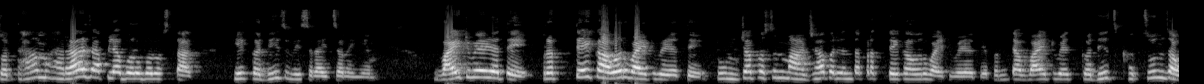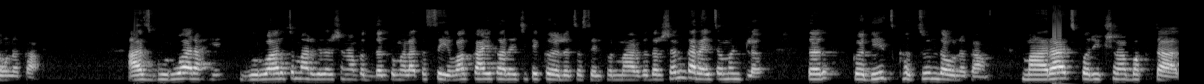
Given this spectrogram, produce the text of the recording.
स्वतः महाराज आपल्या बरोबर असतात हे कधीच विसरायचं नाहीये. वाईट वेळ येते प्रत्येकावर वाईट वेळ येते. तुमच्यापासून माझ्यापर्यंत प्रत्येकावर वाईट वेळ येते. पण त्या वाईट वेळेत कधीच खचून जाऊ नका. आज गुरुवार आहे. गुरुवारचं मार्गदर्शनाबद्दल तुम्हाला आता सेवा काय करायची ते कळलंच असेल. पण मार्गदर्शन करायचं म्हटलं तर कधीच खचून जाऊ नका. महाराज परीक्षा बघतात.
